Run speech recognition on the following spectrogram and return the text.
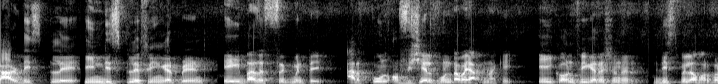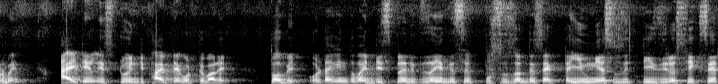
কার ডিসপ্লে ইন ডিসপ্লে, ফিঙ্গারপ্রিন্ট, এই বাজেট সেগমেন্টে আর কোন অফিসিয়াল ফোনটা ভাই আপনাকে এই কনফিগারেশনের ডিসপ্লে অফার করবে? আইটেল এস টোয়েন্টি ফাইভটা করতে পারে। তবে ওটা কিন্তু ভাই ডিসপ্লে দিতে চাই দিচ্ছে প্রসেসর দিচ্ছে একটা ইউনিএসওসি টি জিরো সিক্সের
